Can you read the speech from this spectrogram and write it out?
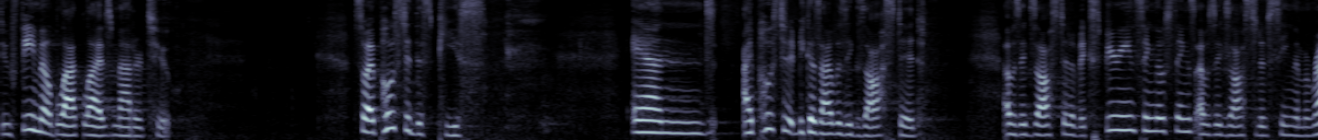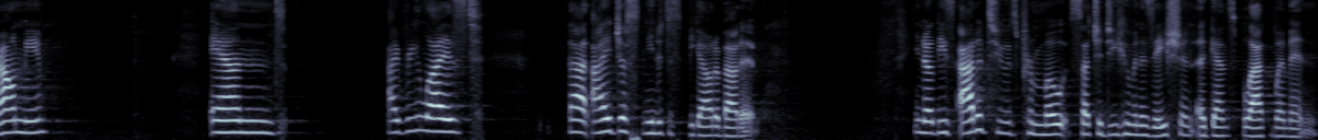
do female Black lives matter too? So I posted this piece, and I posted it because I was exhausted. I was exhausted of experiencing those things, I was exhausted of seeing them around me. And I realized that I just needed to speak out about it. You know, these attitudes promote such a dehumanization against black women,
